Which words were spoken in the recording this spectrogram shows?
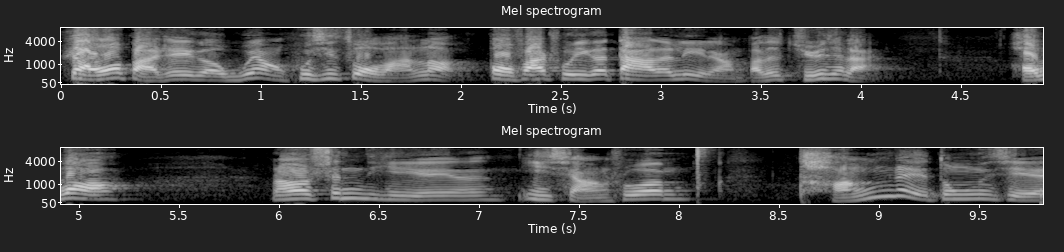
让我把这个无氧呼吸做完了，爆发出一个大的力量，把它举起来，好不好？然后身体一想说，糖这东西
